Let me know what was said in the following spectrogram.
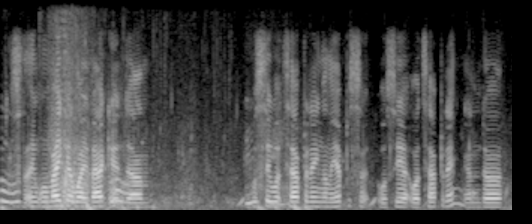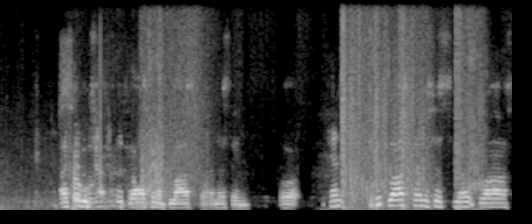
So then we'll make our way back and um, we'll see what's happening on the episode. We'll see what's happening and uh, I So said we we're chuck gonna- the glass in a blast furnace and or can do blast furnaces smelt glass?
